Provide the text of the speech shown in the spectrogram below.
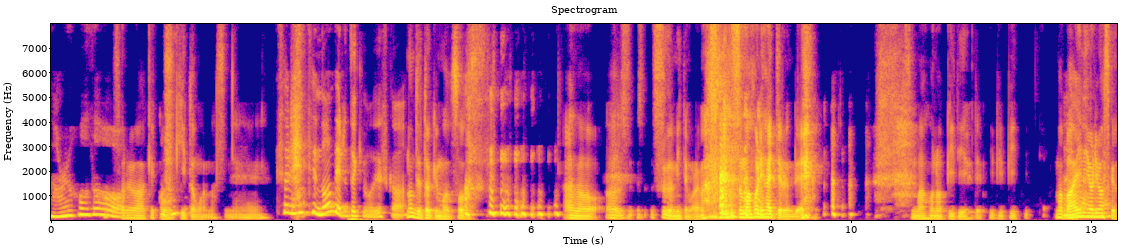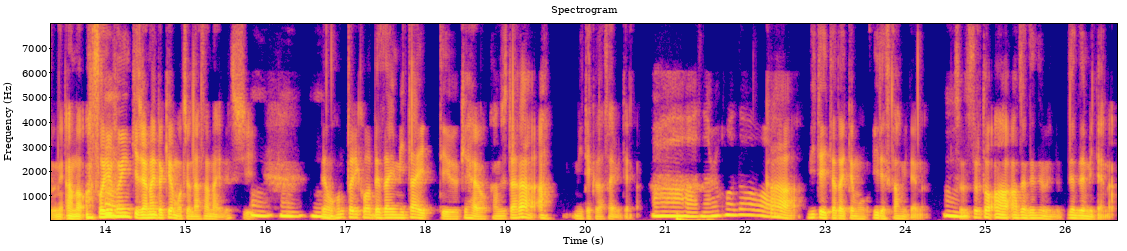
なるほど。それは結構大きいと思いますね。それって飲んでる時もですか？飲んでる時もそうです。あの、すすぐ見てもらいます。スマホに入ってるんで。スマホの PDF でピピピって。まあ場合によりますけどね。あの、そういう雰囲気じゃない時はもちろん出さないですしでも本当にこうデザイン見たいっていう気配を感じたら、あ、見てくださいみたいああ、なるほど。な。か、見ていただいてもいいですかみたいな。うんそうすると、あ、あ全然全然、全然みたいな。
